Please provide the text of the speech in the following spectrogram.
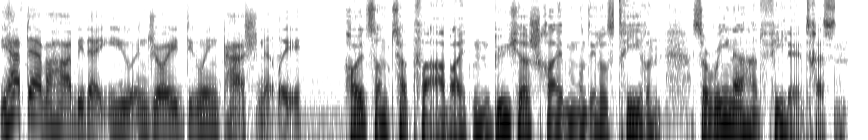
You have to have a hobby that you enjoy doing passionately. Holz- und Töpfer arbeiten, Bücher schreiben und illustrieren. Serena hat viele Interessen.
